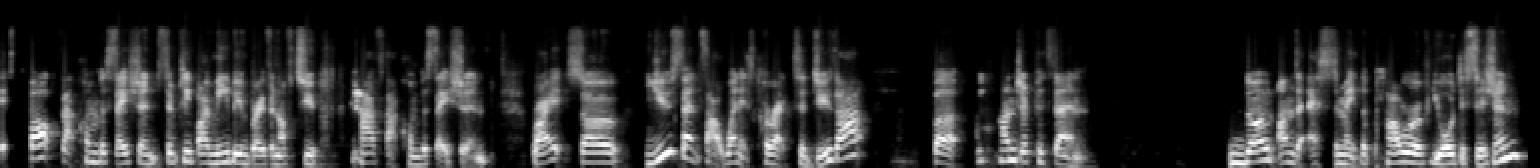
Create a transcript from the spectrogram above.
It sparked that conversation simply by me being brave enough to have that conversation. Right? So you sense out when it's correct to do that, but 100% don't underestimate the power of your decision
